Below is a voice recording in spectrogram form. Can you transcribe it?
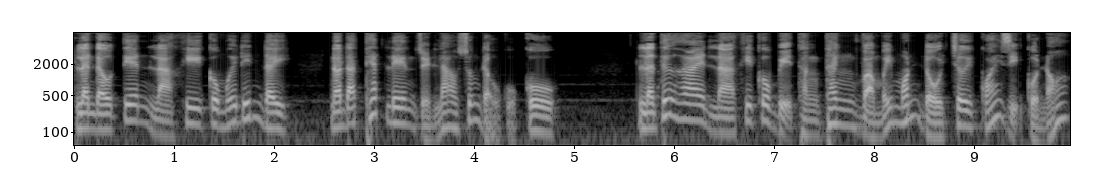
Lần đầu tiên là khi cô mới đến đây, nó đã thét lên rồi lao xuống đầu của cô. Lần thứ hai là khi cô bị thằng Thanh và mấy món đồ chơi quái dị của nó,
